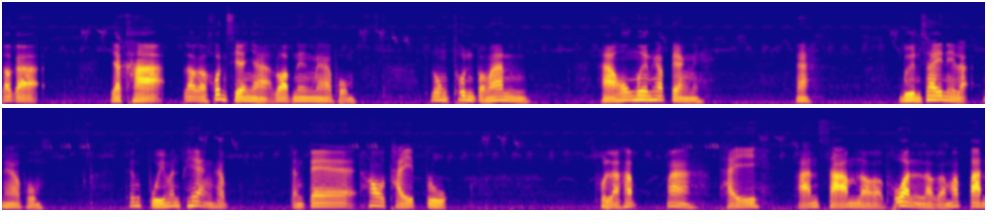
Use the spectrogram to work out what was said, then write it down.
แล้วก็ยาคาแล้วก็ค้นเสียหยารอบนึงนะครับผม ลงทุนประมาณหาหกหมื่นครับแปลงนี่นะบืนไส้นี่แหละนะครับผมทั้งปุ๋ยมันแพงครับตั้งแต่เฮ้าไถปลูกพุ่นละครับ มาไถผ่านสามเราก็พ่วนเราก็มาปัน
